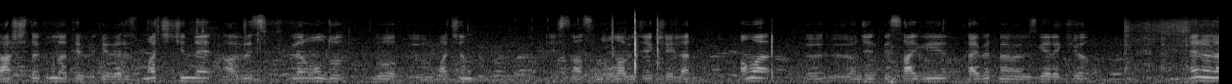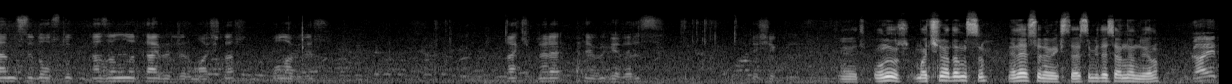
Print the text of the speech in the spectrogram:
Karşı takımı da tebrik ederiz. Maç içinde agresiflikler oldu. Bu e, maçın esnasında olabilecek şeyler. Ama e, öncelikle saygıyı kaybetmememiz gerekiyor. En önemlisi dostluk. Kazanılır kaybedilir maçlar. Olabilir. Rakiplere tebrik ederiz. Teşekkürler. Evet. Onur, maçın adamısın. Neler söylemek istersin? Bir de senden duyalım. Gayet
